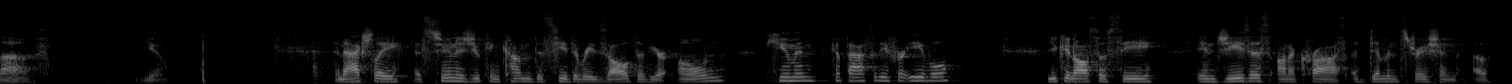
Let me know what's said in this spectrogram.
loves you. And actually, as soon as you can come to see the result of your own human capacity for evil, you can also see in Jesus on a cross a demonstration of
